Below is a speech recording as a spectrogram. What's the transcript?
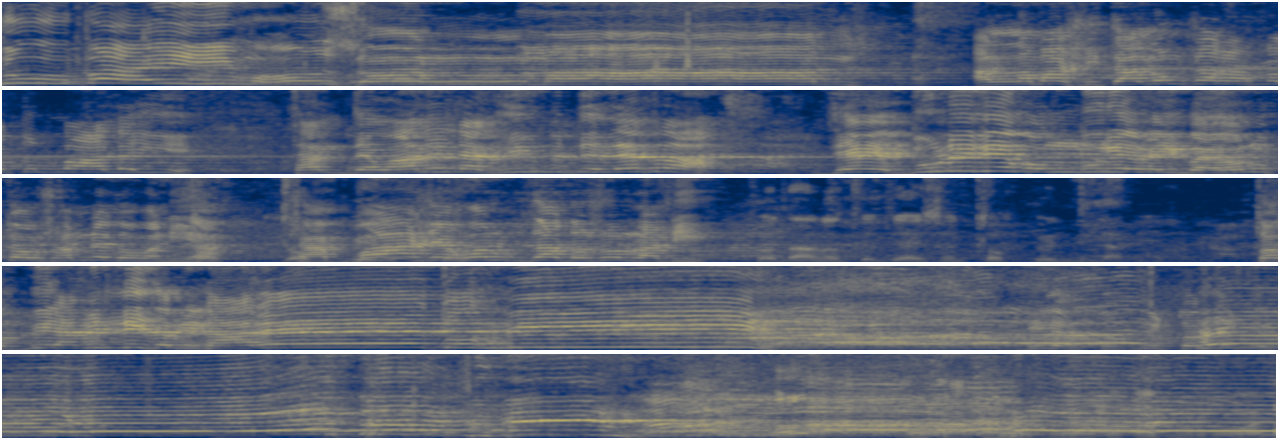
দুবাই মুসলমান। আল্লামা সীতালং স্যার রহমতুল্লাহ আলাই তার দেওয়ানে নাগির মধ্যে লেখরা যে দুলিলে বন্ধুরে ভাইবাই অনু তো সামনে তো বানিয়া। সাব্বাস এখন উজা দশর লাঠি। প্রধান অতিথি তকবির দিলাম। তকবির আমি যাবি না। আরে তকবির! দিলাম তকবির তকবির হঠাৎ বলব, হঠাৎ বলব।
